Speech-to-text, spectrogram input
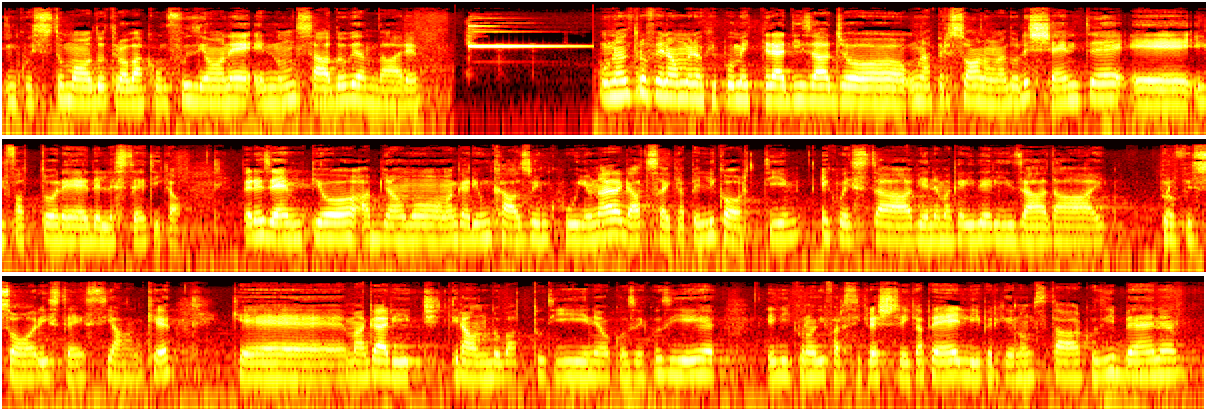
in questo modo trova confusione e non sa dove andare. Un altro fenomeno che può mettere a disagio una persona, un adolescente, è il fattore dell'estetica. Per esempio abbiamo magari un caso in cui una ragazza ha i capelli corti e questa viene magari derisa dai professori stessi anche che magari tirando battutine o cose così le dicono di farsi crescere i capelli perché non sta così bene.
